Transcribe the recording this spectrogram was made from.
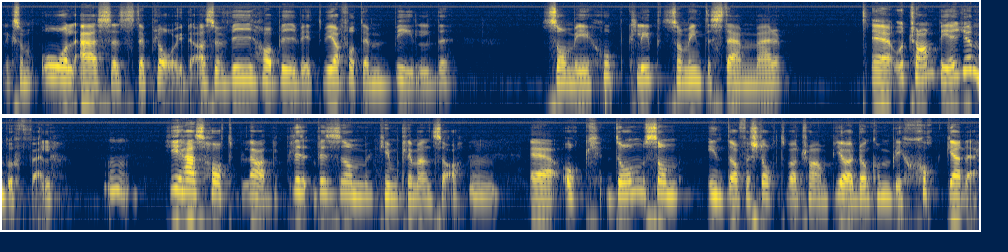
liksom all assets deployed. Alltså vi har blivit, vi har fått en bild som är ihopklippt, som inte stämmer. Eh, och Trump är ju en buffel. He has hot blood, pre- precis som Kim Clement sa. Eh, och de som inte har förstått vad Trump gör, de kommer bli chockade.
